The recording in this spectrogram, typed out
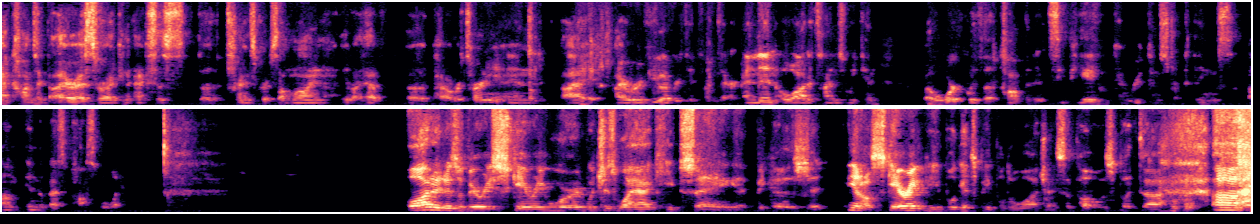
I contact the IRS or I can access the transcripts online if I have a power of attorney, and I I review everything from there. And then a lot of times we can uh, work with a competent CPA who can reconstruct things um, in the best possible way. Audit is a very scary word, which is why I keep saying it because it, you know, scaring people gets people to watch, I suppose. But uh, uh,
